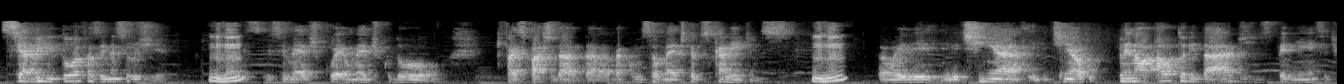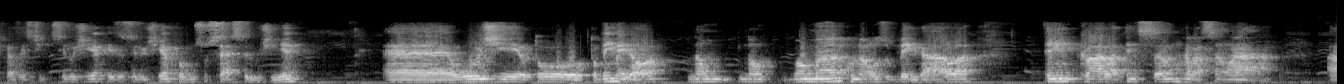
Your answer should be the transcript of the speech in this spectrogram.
se habilitou a fazer minha cirurgia. Uhum. Esse, esse, médico é o médico do faz parte da, da, da comissão médica dos Canadians. Uhum. Então ele, ele tinha ele tinha plena autoridade, experiência de fazer esse tipo de cirurgia, fez a cirurgia, foi um sucesso a cirurgia. É, hoje eu tô, tô bem melhor, não, não, não manco, não uso bengala, tenho, claro, atenção em relação a, a,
